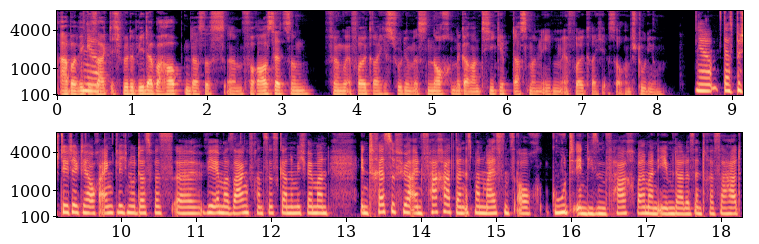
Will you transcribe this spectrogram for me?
Aber wie ja. gesagt, ich würde weder behaupten, dass es ähm, Voraussetzung für ein erfolgreiches Studium ist, noch eine Garantie gibt, dass man eben erfolgreich ist, auch im Studium. Ja, das bestätigt ja auch eigentlich nur das, was äh, wir immer sagen, Franziska, nämlich wenn man Interesse für ein Fach hat, dann ist man meistens auch gut in diesem Fach, weil man eben da das Interesse hat.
